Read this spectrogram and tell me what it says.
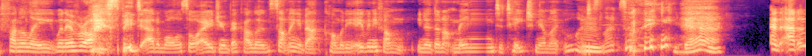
funnily, whenever I speak to Adam Wallace or Adrian Beck, I learn something about comedy, even if I'm, you know, they're not meaning to teach me. I'm like, oh, I just Mm. learned something. Yeah. And Adam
